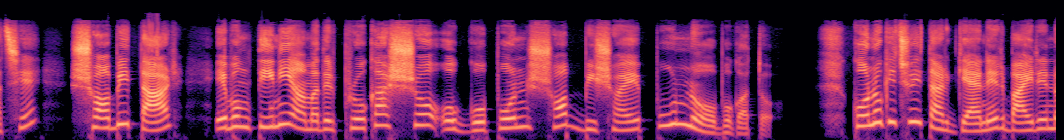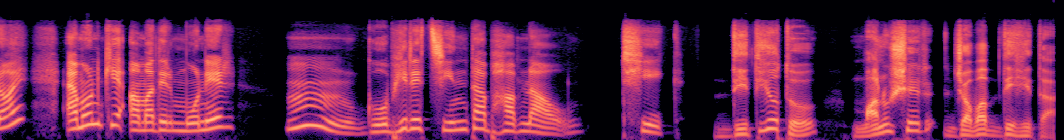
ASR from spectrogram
আছে সবই তার এবং তিনি আমাদের প্রকাশ্য ও গোপন সব বিষয়ে পূর্ণ অবগত। কোনো কিছুই তার জ্ঞানের বাইরে নয় এমনকি আমাদের মনের হুম গভীরে চিন্তা ভাবনাও ঠিক। দ্বিতীয়ত মানুষের জবাবদিহিতা।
